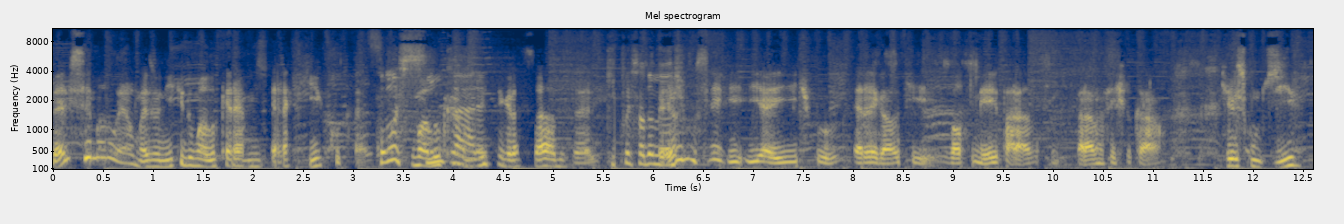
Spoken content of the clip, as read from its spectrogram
deve ser Manuel, mas o nick do maluco era, era Kiko, cara. Como O assim, maluco era cara? muito engraçado, velho. Que foi só do Eu México? não sei. E, e aí, tipo, era legal que os volta e meio paravam assim, paravam na frente do carro. Tiro exclusivo.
